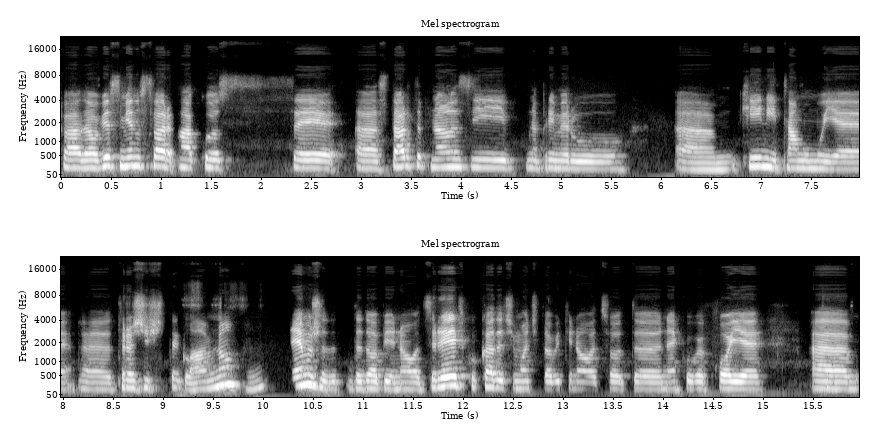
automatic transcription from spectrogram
Pa da objasnim jednu stvar, ako se uh, startup nalazi, na primjer, u um, Kini, tamo mu je uh, tržište glavno, ne može da, da dobije novac. Redko kada će moći dobiti novac od uh, nekoga ko je um,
